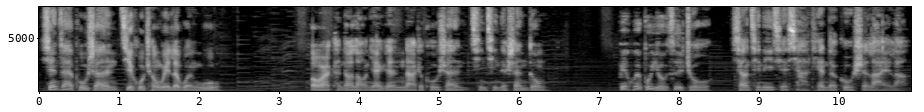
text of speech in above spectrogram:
现在蒲扇几乎成为了文物，偶尔看到老年人拿着蒲扇轻轻的扇动，便会不由自主想起那些夏天的故事来了。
